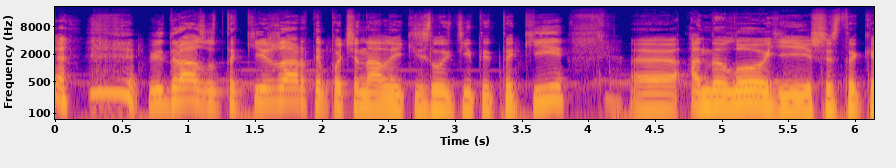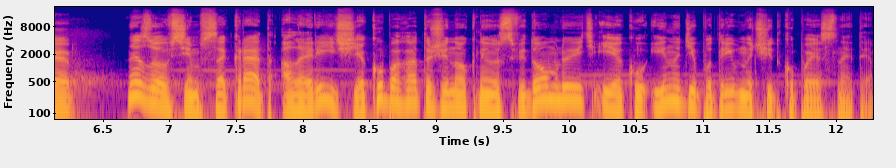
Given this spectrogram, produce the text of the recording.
відразу такі жарти починали якісь летіти, такі е, аналогії, щось таке. Не зовсім секрет, але річ, яку багато жінок не усвідомлюють і яку іноді потрібно чітко пояснити.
